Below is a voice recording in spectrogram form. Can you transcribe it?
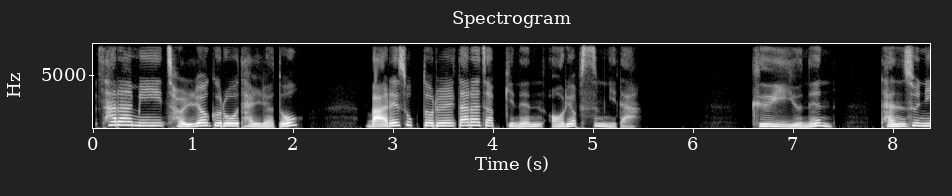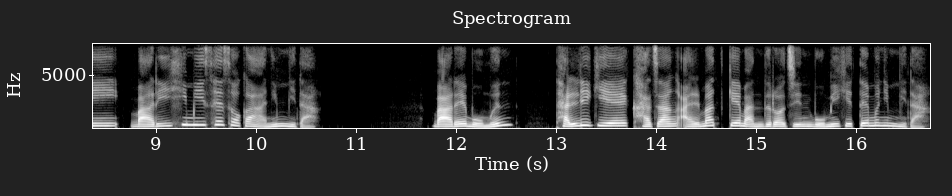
사람이 전력으로 달려도 말의 속도를 따라잡기는 어렵습니다. 그 이유는 단순히 말이 힘이 세서가 아닙니다. 말의 몸은 달리기에 가장 알맞게 만들어진 몸이기 때문입니다.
